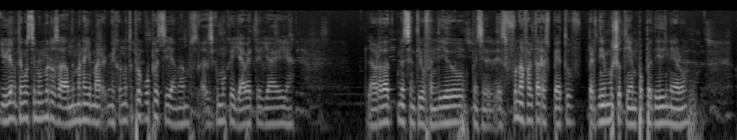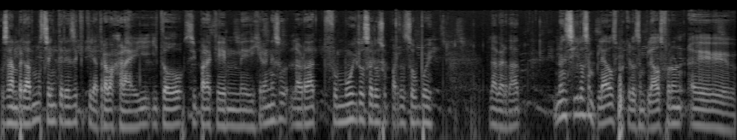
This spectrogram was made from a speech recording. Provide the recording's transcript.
yo ya no tengo este número, ¿a dónde me van a llamar? Me dijo, no te preocupes, te llamamos. Así como que ya vete, ya ella. La verdad me sentí ofendido, eso fue una falta de respeto, perdí mucho tiempo, perdí dinero. O sea, en verdad mostré interés de que quería trabajar ahí y todo, sí, para que me dijeran eso. La verdad fue muy grosero su parte de Subway. La verdad. No en sí los empleados, porque los empleados fueron... Eh,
